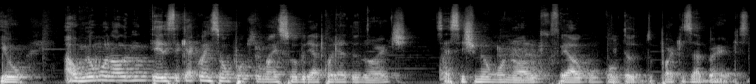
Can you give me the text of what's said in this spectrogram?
Eu, ah, o meu monólogo inteiro, você quer conhecer um pouquinho mais sobre a Coreia do Norte? Você assiste meu monólogo, que foi algum conteúdo do Portas Abertas.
